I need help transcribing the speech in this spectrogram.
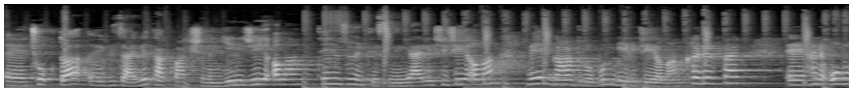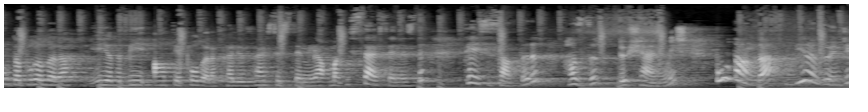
E, çok da e, güzel yatak başlığının geleceği alan, televizyon ünitesinin yerleşeceği alan ve gardırobun geleceği alan. Kalorifer e, hani olur da buralara ya da bir altyapı olarak kalorifer sistemi yapmak isterseniz de tesisatları hazır döşenmiş. Buradan da biraz önce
